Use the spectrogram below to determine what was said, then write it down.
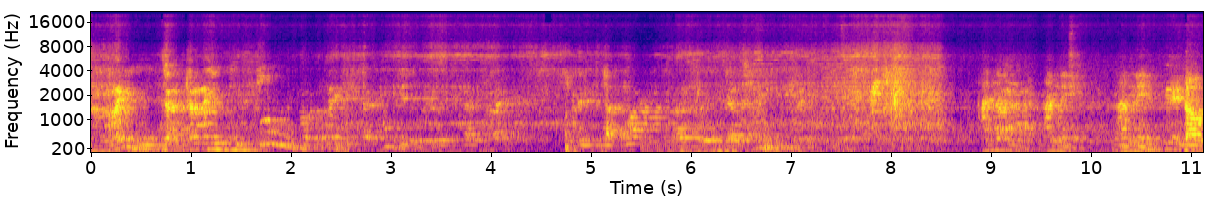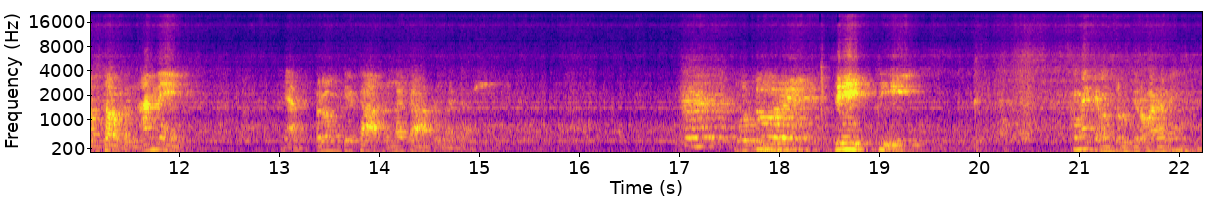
30, 31, 32, 33, 34, 35. Zitti. Com'è che non te lo tiro vagamente?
